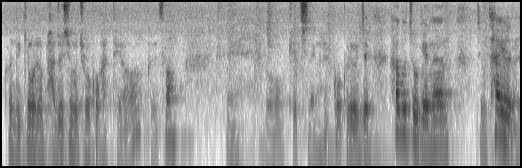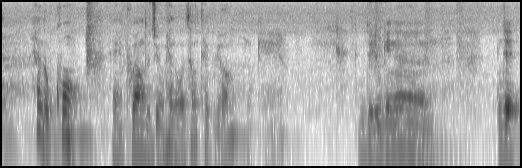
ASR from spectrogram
그런 느낌을 좀 봐주시면 좋을 것 같아요. 그래서 예, 이렇게 진행을 했고 그리고 이제 하부 쪽에는 지금 타일 해놓고 예, 보양도 지금 해놓은 상태고요. 이렇게 이제 여기는 이제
